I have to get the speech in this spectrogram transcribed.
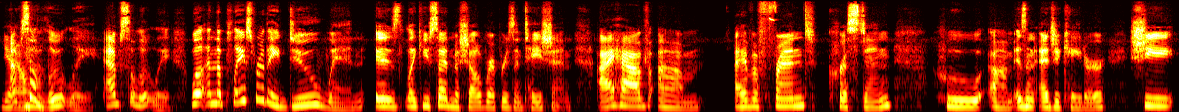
You know? Absolutely. Absolutely. Well, and the place where they do win is, like you said, Michelle, representation. I have, um, I have a friend, Kristen, who um, is an educator. She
